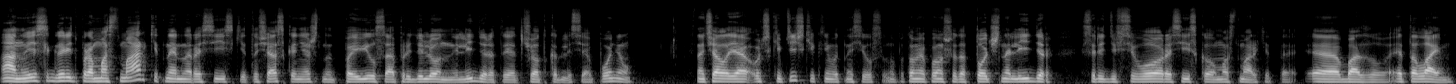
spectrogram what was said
а, ну если говорить про масс-маркет, наверное, российский, то сейчас, конечно, появился определенный лидер, это я четко для себя понял. Сначала я очень скептически к ним относился, но потом я понял, что это точно лидер среди всего российского масс-маркета э, базового. Это Лайм.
